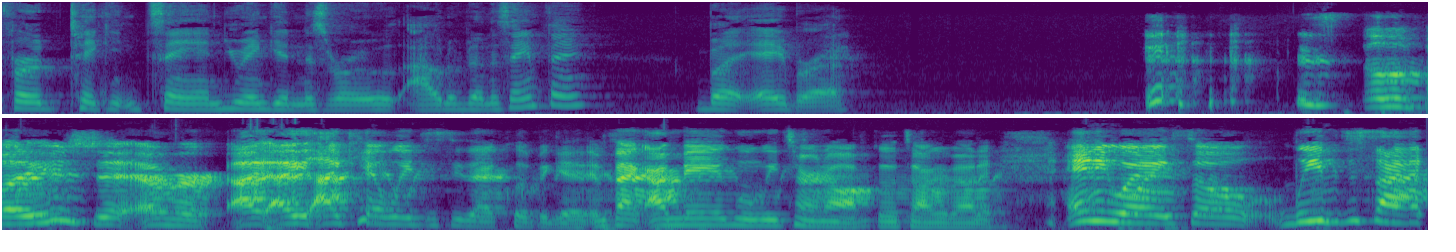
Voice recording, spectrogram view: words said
for taking saying you ain't getting this rose. I would have done the same thing. But hey, bruh. It's still the funniest shit ever. I, I I can't wait to see that clip again. In fact, I may when we turn off go talk about it. Anyway, so we've decided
